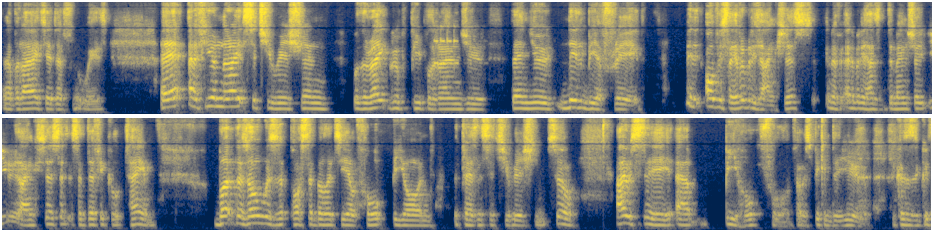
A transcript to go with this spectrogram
in a variety of different ways. Uh, and if you're in the right situation with the right group of people around you, then you needn't be afraid. obviously everybody's anxious. And if anybody has dementia, you're anxious. It's a difficult time. But there's always a possibility of hope beyond the present situation. So I would say uh, be hopeful if I was speaking to you, because good,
